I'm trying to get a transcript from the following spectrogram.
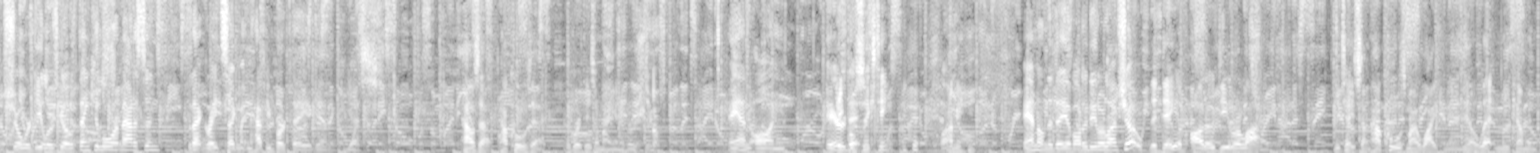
The show where dealers go. Thank you, Laura Madison, for that great segment, and happy birthday again. Yes. How's that? How cool is that? Her birthday's on my anniversary. And on air April day. 16th. I mean, and on the day of Auto Dealer Live show. The day of Auto Dealer Live. Let me tell you something. How cool is my wife, man? You know, letting me come and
